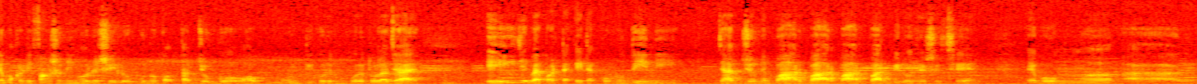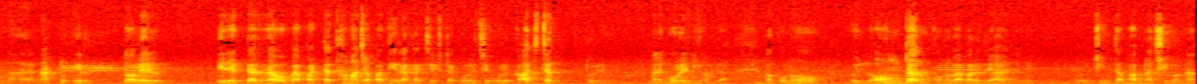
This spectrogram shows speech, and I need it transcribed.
ডেমোক্রেটিক ফাংশনিং হলে সেই লোকগুলো তার যোগ্য কি করে করে তোলা যায়? এই যে ব্যাপারটা এটা কোনো দিনই যার জন্য বার বার বার বার বিরোধ এসেছে এবং নাটকের দলের ডিরেক্টররাও ব্যাপারটা ধামাচাপা দিয়ে রাখার চেষ্টা করেছে বলে কাজটা তুলে মানে করে নিই আমরা। কোনো ওই লং টার্ম কোনো ব্যাপারে চিন্তা ভাবনা ছিল না?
